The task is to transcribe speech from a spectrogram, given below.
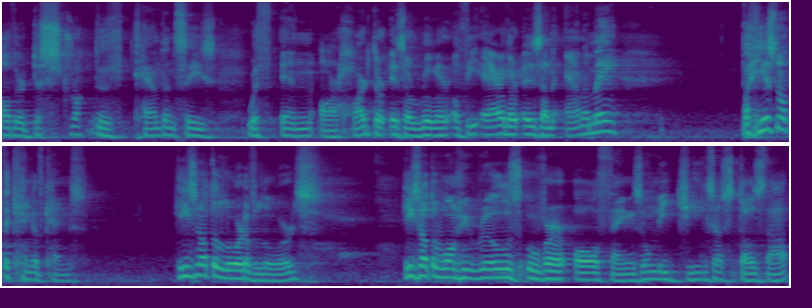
other destructive tendencies within our heart. There is a ruler of the air, there is an enemy, but He is not the King of Kings, He's not the Lord of Lords. He's not the one who rules over all things. Only Jesus does that.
